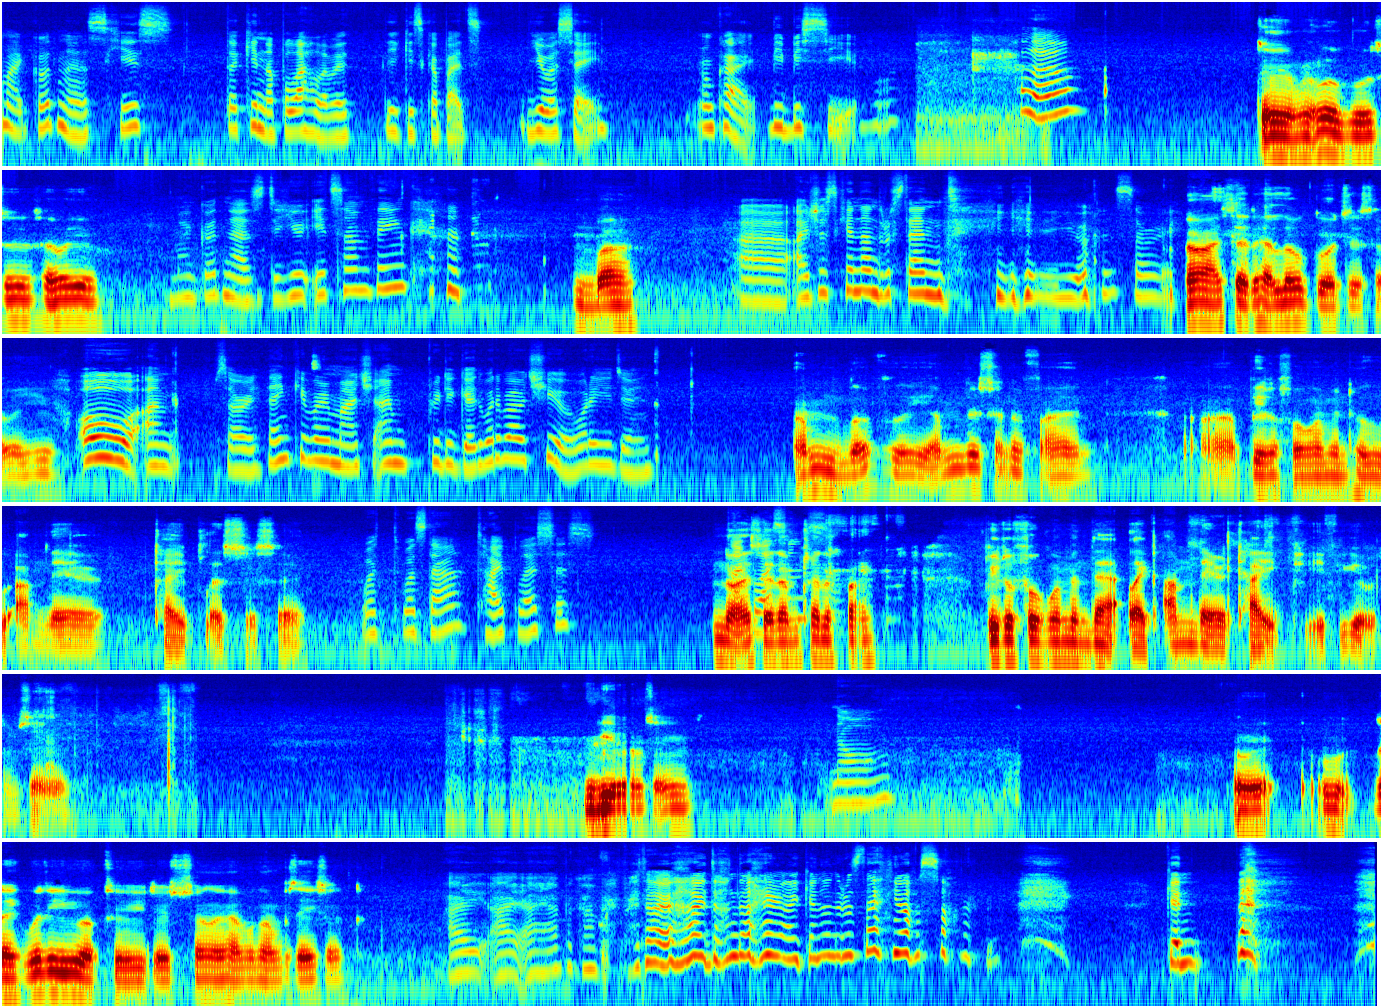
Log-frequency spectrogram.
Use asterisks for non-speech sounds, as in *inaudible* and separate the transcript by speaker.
Speaker 1: My goodness, he's такий наполегливий, якийсь капець. USA. Okay, BBC. Hello.
Speaker 2: Damn, hello, gorgeous. How are you?
Speaker 1: My goodness, do you eat something? *laughs*
Speaker 2: Bye.
Speaker 1: Uh, I just can't understand *laughs* you. Sorry.
Speaker 2: No, I said hello, gorgeous. How are you?
Speaker 1: Oh, I'm sorry. Thank you very much. I'm pretty good. What about you? What are you doing?
Speaker 2: I'm lovely. I'm just trying to find a beautiful woman who I'm their type. Let's just say.
Speaker 1: What What's that? Type lessons?
Speaker 2: No, I
Speaker 1: Type
Speaker 2: said I'm trying to find beautiful women that like I'm their type. If you get what I'm saying. You get what I'm saying?
Speaker 1: No.
Speaker 2: Like, what are you up to? You just chilling, have a conversation.
Speaker 1: I, I, I have a comment, but I, I don't I, I can understand you. I'm sorry. Can *laughs*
